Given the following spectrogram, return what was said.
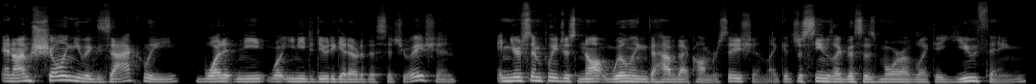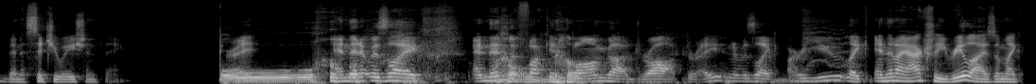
and I'm showing you exactly what it need what you need to do to get out of this situation and you're simply just not willing to have that conversation like it just seems like this is more of like a you thing than a situation thing right? Oh. and then it was like and then the Oh, fucking no. bomb got dropped right and it was like are you like and then i actually realized i'm like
